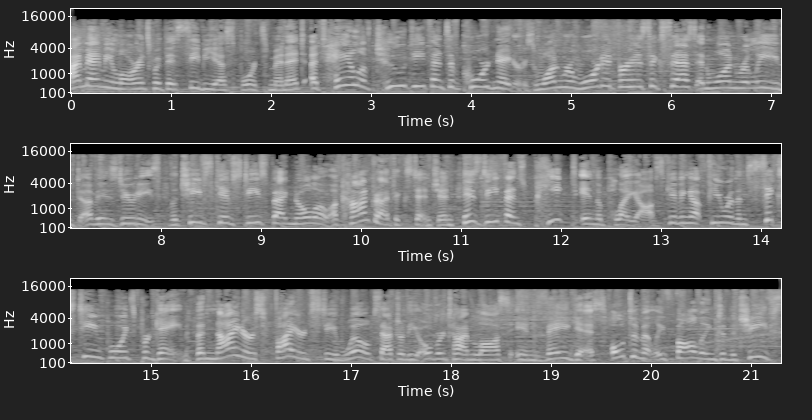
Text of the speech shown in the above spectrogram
I'm Amy Lawrence with this CBS Sports Minute. A tale of two defensive coordinators, one rewarded for his success and one relieved of his duties. The Chiefs give Steve Spagnuolo a contract extension. His defense peaked in the playoffs, giving up fewer than 16 points per game. The Niners fired Steve Wilks after the overtime loss in Vegas, ultimately falling to the Chiefs.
